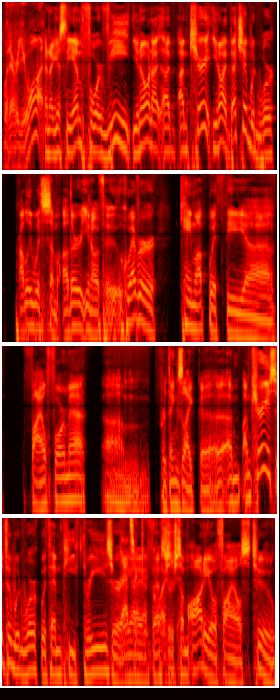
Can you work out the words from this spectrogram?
Whatever you want. and I guess the M4V, you know, and I, I I'm curious, you know, I bet you it would work probably with some other, you know, if whoever came up with the uh, file format um, for things like, uh, I'm, I'm curious if it would work with MP3s or That's AIFS or some audio files too.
